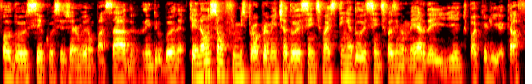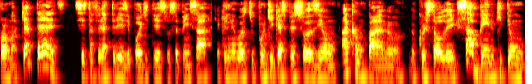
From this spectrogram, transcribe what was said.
falou do Eu Seco, vocês já não viram passado, Lenda Urbana, que não são filmes propriamente adolescentes, mas tem adolescentes fazendo merda e, e tipo aquele aquela forma que até sexta-feira 13 pode ter, se você pensar que aquele negócio de por que, que as pessoas iam acampar no, no Crystal Lake sabendo que tem um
